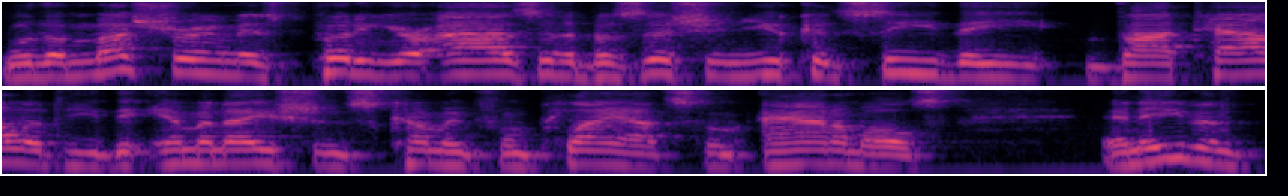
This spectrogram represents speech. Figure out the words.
Well, the mushroom is putting your eyes in a position you could see the vitality, the emanations coming from plants, from animals, and even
